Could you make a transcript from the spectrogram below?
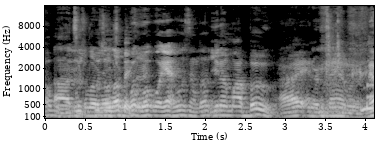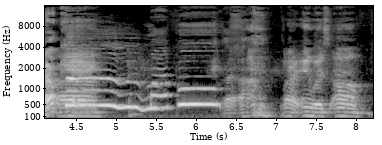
Oh, uh, who's- took a little who's in Lubbock? with What, her. what, what, yeah, who's in love? You know my boo, all right, and her family. Okay. Um, my boo. Uh, all right. Anyways, um,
